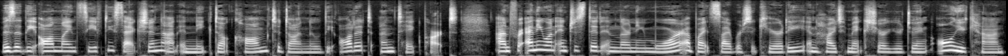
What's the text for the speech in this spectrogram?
Visit the online safety section at ineqe.com to download the audit and take part. And for anyone interested in learning more about cybersecurity and how to make sure you're doing all you can,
